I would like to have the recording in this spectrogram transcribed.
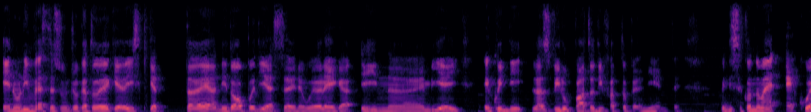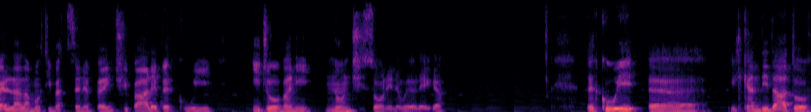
e non investe su un giocatore che rischia tre anni dopo di essere in Eurolega, in eh, NBA e quindi l'ha sviluppato di fatto per niente. Quindi secondo me è quella la motivazione principale per cui i giovani non ci sono in Eurolega. Per cui eh, il candidato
